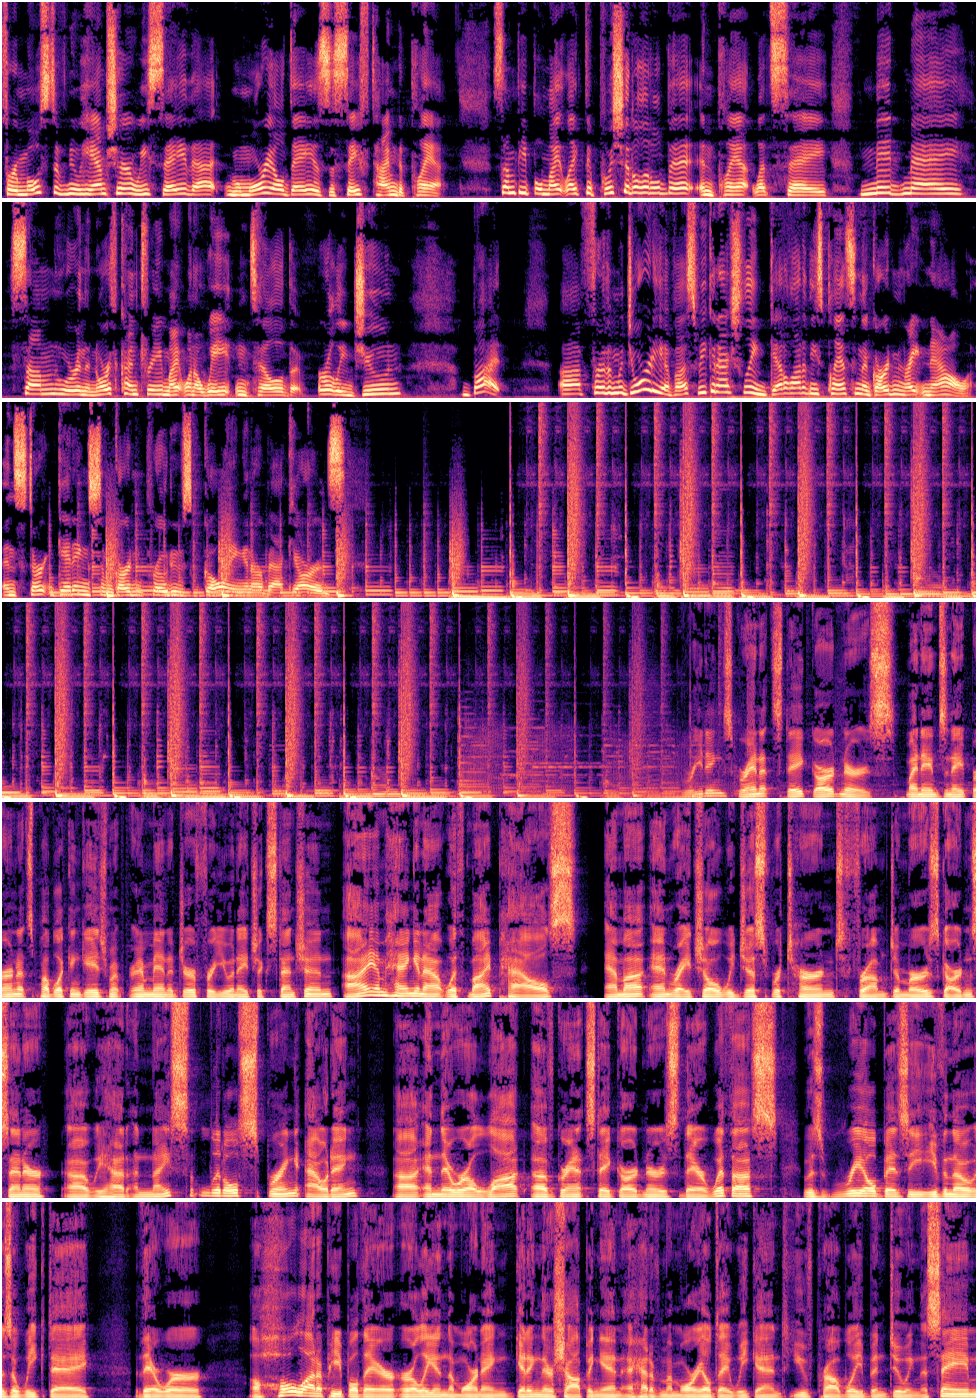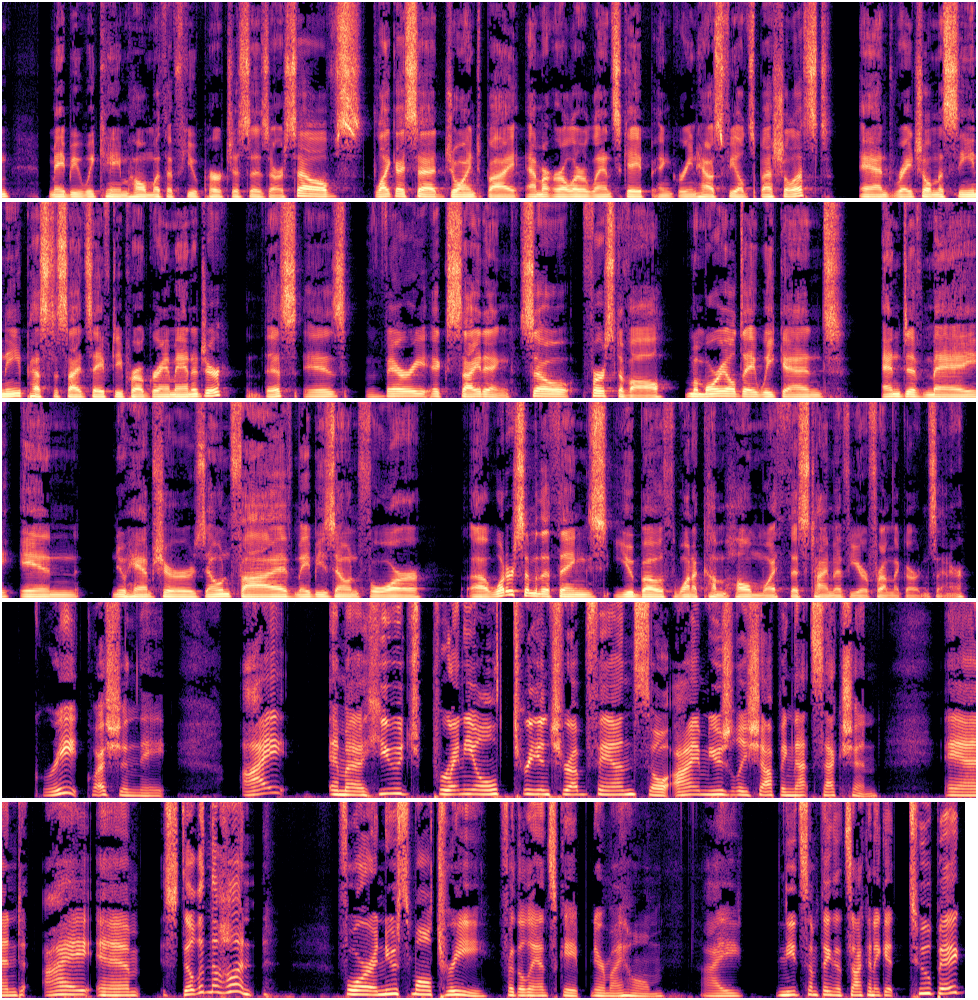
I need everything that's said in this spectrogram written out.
For most of New Hampshire, we say that Memorial Day is a safe time to plant. Some people might like to push it a little bit and plant, let's say, mid-May. Some who are in the North Country might want to wait until the early June. But uh, for the majority of us, we can actually get a lot of these plants in the garden right now and start getting some garden produce going in our backyards. Greetings, Granite State Gardeners. My name's Nate Bernitz, Public Engagement Manager for UNH Extension. I am hanging out with my pals, Emma and Rachel. We just returned from Demers Garden Center. Uh, we had a nice little spring outing. Uh, and there were a lot of Granite State gardeners there with us. It was real busy, even though it was a weekday. There were a whole lot of people there early in the morning getting their shopping in ahead of Memorial Day weekend. You've probably been doing the same. Maybe we came home with a few purchases ourselves. Like I said, joined by Emma Erler, landscape and greenhouse field specialist, and Rachel Maccini, pesticide safety program manager. This is very exciting. So, first of all, Memorial Day weekend, end of May in New Hampshire, Zone 5, maybe Zone 4. Uh, what are some of the things you both want to come home with this time of year from the garden center? Great question, Nate. I am a huge perennial tree and shrub fan, so I'm usually shopping that section. And I am still in the hunt for a new small tree for the landscape near my home. I need something that's not going to get too big,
